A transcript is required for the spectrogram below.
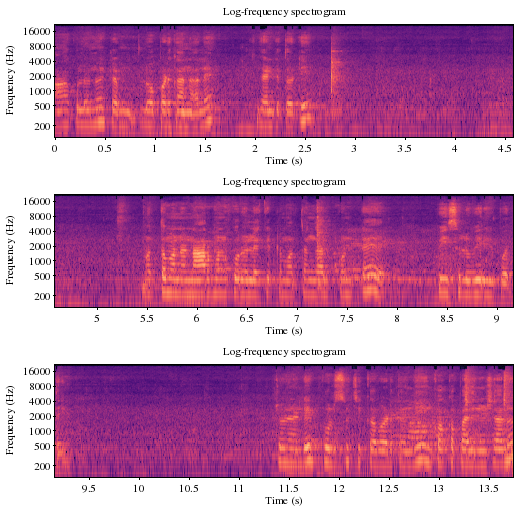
ఆకులను ఇట్లా లోపల కనాలి గంటితోటి. మొత్తం మన నార్మల్ కూరలోకి ఇట్లా మొత్తం కలుపుకుంటే పీసులు విరిగిపోతాయి. చూడండి పులుసు చిక్కబడుతుంది. ఇంకొక పది నిమిషాలు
